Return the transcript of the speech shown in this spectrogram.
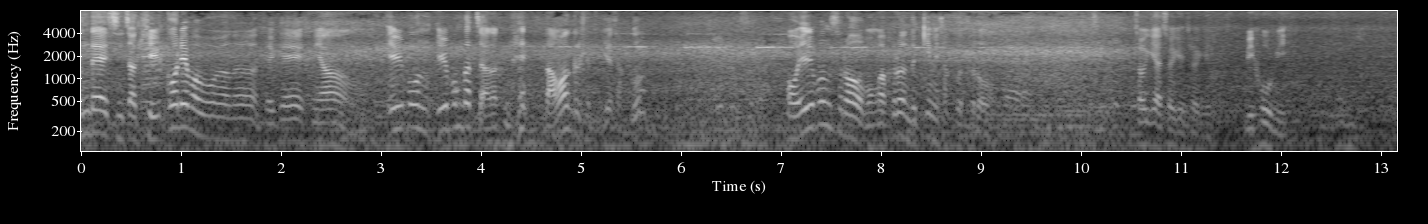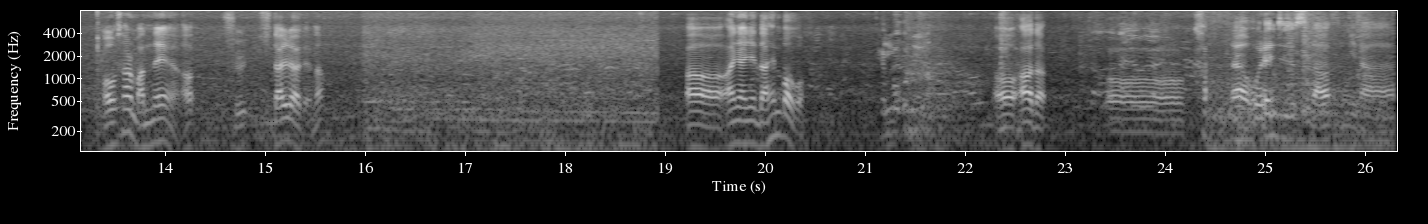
근데 진짜 길거리만 보면은 되게 그냥 일본, 일본 같지 않아? 근데? 나만 그렇게 느껴, 자꾸? 어, 일본스러워. 뭔가 그런 느낌이 자꾸 들어. 저기야, 저기, 저기. 미호미. 어, 사람 많네. 아, 줄, 기다려야 되나? 아, 아니, 아니, 나 햄버거. 햄버거 어, 아, 나, 어, 카, 아, 오렌지 주스 나왔습니다.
